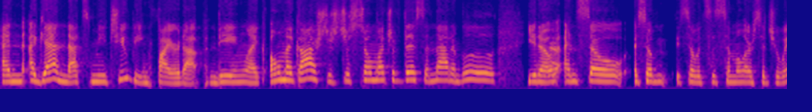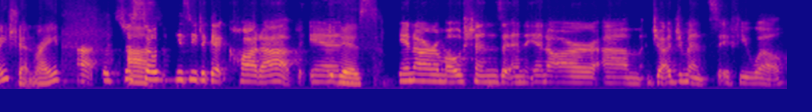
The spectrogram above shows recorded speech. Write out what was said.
and again that's me too being fired up and being like oh my gosh there's just so much of this and that and blah, you know Yeah. and so so so it's a similar situation right Uh, it's just Uh, so easy to get caught up in it is in our emotions and in our um, judgments, if you will.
